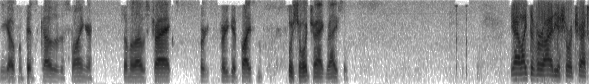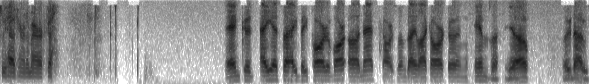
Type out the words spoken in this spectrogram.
You go from Pensacola to Slinger. Some of those tracks, pretty, pretty good place for short track racing. Yeah, I like the variety of short tracks we have here in America. And could ASA be part of our uh, NASCAR someday, like ARCA and IMSA? You know, who knows?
